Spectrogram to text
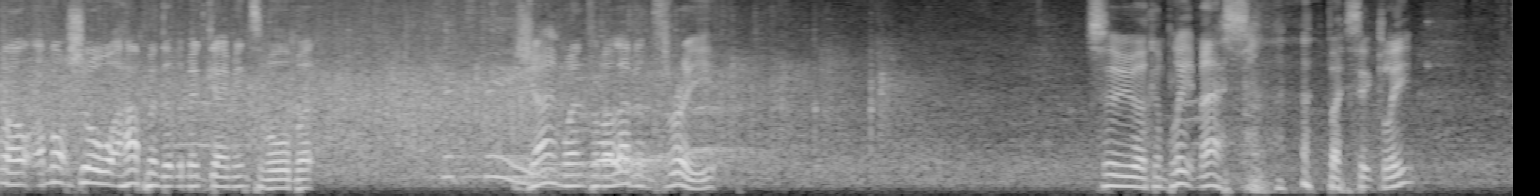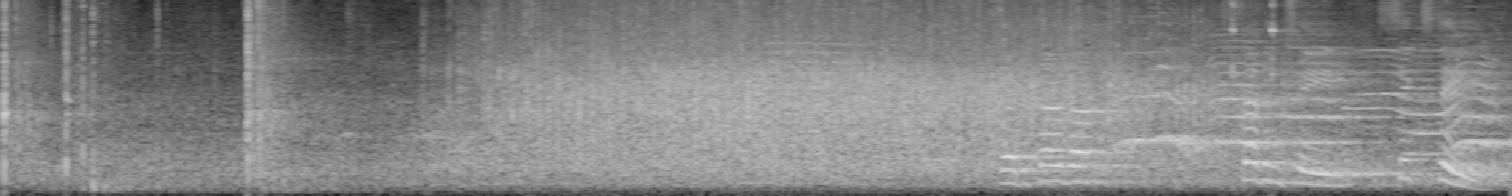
Well, I'm not sure what happened at the mid-game interval, but 16. Zhang went from 11-3 to a complete mess, basically. Service over, 17, 16.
